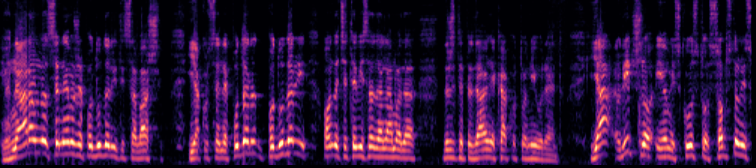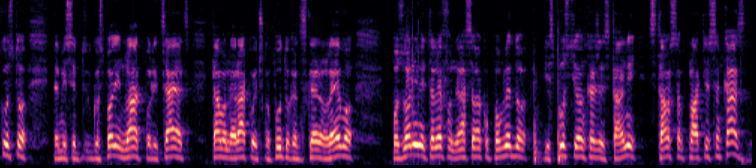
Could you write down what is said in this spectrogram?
I naravno da se ne može podudariti sa vašim. I ako se ne podar- podudari, onda ćete vi sada nama da držite predavanje kako to nije u redu. Ja lično imam iskustvo, sobstveno iskustvo, da mi se gospodin mlad policajac tamo na Rakovičkom putu, kad sam skrenuo levo, pozvoni mi telefon, ja sam ovako pogledao, ispustio, on kaže, stani, stao sam, platio sam kaznu.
